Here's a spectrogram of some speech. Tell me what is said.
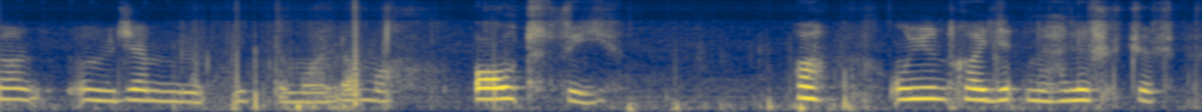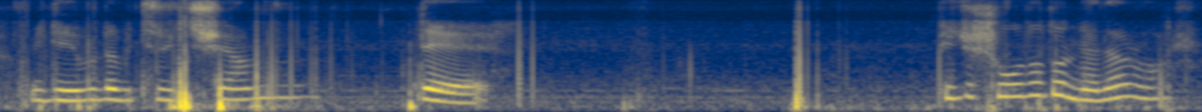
An öleceğim büyük ihtimalle ama. Out free. Ha oyun kaydetme hele şükür. Videoyu burada bitireceğim de. Peki şu odada neler var?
